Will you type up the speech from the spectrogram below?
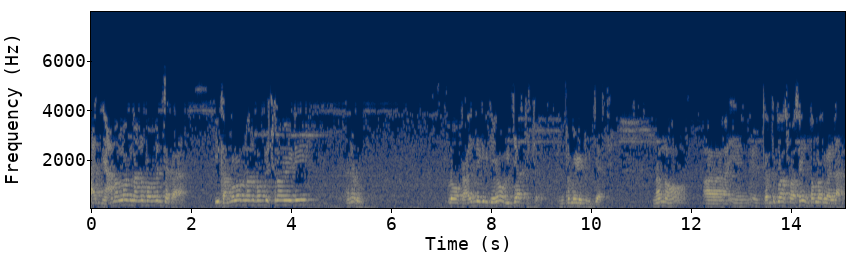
ఆ జ్ఞానంలో నన్ను పంపించక ఈ కర్మలో నన్ను పంపిస్తున్నావు ఏంటి అని అడుగుతుంది ఇప్పుడు ఒక ఆయన దగ్గరికి ఏమో విద్యార్థి వచ్చాడు ఇంటర్మీడియట్ విద్యార్థి. నన్ను టెన్త్ క్లాస్ పాస్ అయ్యి ఇంటర్లోకి వెళ్ళాలి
